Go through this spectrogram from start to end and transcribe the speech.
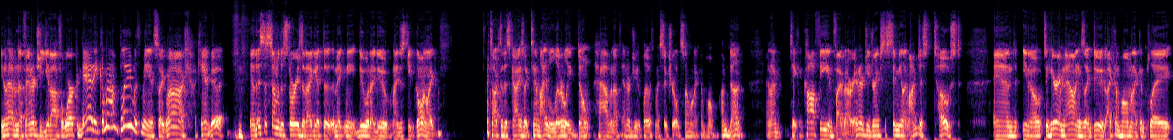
you don't have enough energy, you get off of work and daddy, come out and play with me. It's like, well, I can't do it. you know, this is some of the stories that I get that, make me do what I do. And I just keep going like, I talked to this guy. He's like, Tim, I literally don't have enough energy to play with my six year old son when I come home. I'm done. And I'm taking coffee and five hour energy drinks to stimulate. I'm just toast. And, you know, to hear him now, and he's like, dude, I come home and I can play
